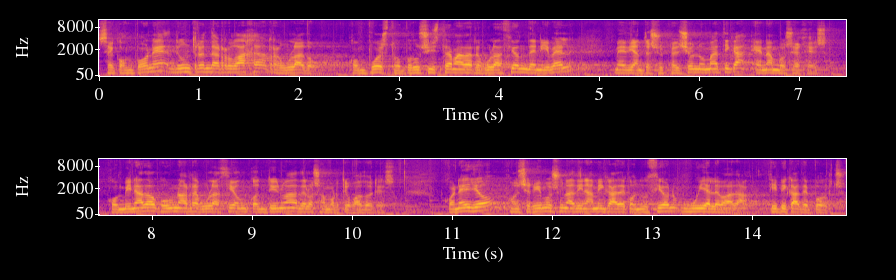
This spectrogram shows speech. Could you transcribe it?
Se compone de un tren de rodaje regulado, compuesto por un sistema de regulación de nivel mediante suspensión neumática en ambos ejes, combinado con una regulación continua de los amortiguadores. Con ello conseguimos una dinámica de conducción muy elevada, típica de Porsche,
